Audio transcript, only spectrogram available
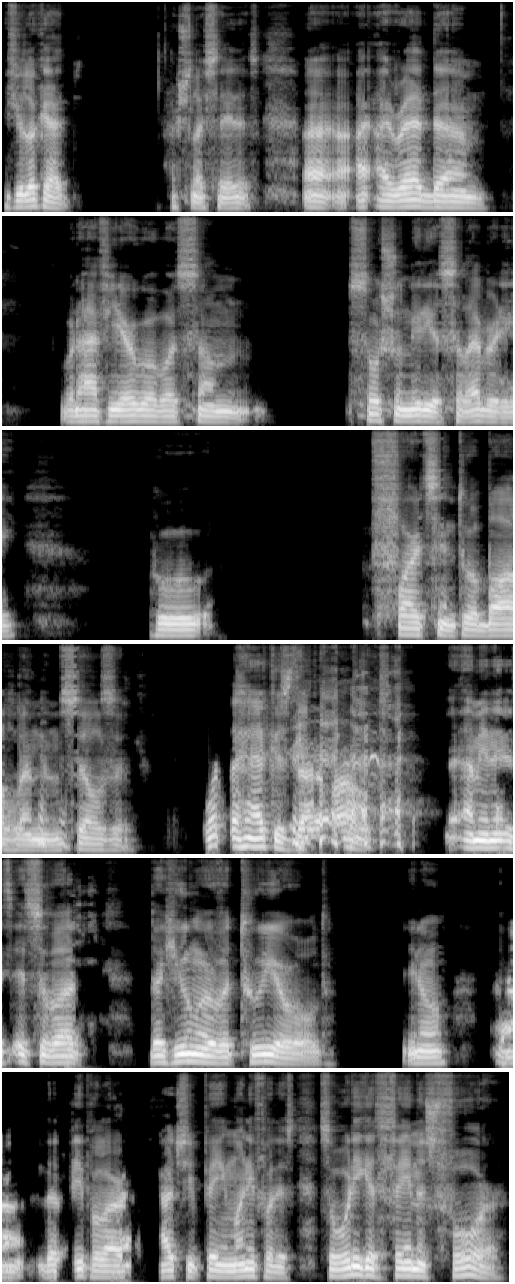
if you look at how should I say this? Uh, I, I, read um, what a half year ago about some social media celebrity who farts into a bottle and then sells it. What the heck is that about? I mean, it's it's about the humor of a two-year-old, you know, uh, that people are actually paying money for this. So what do you get famous for?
